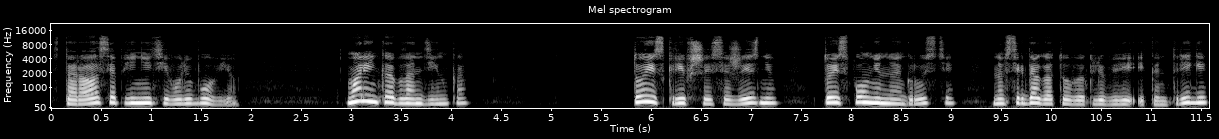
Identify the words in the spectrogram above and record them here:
старалась опьянить его любовью. Маленькая блондинка, то искрившаяся жизнью, то исполненная грусти, но всегда готовая к любви и к интриге,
